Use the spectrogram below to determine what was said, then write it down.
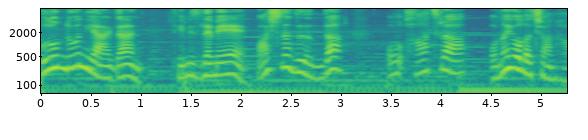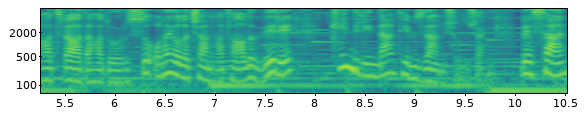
bulunduğun yerden temizlemeye başladığında o hatıra, ona yol açan hatıra daha doğrusu, ona yol açan hatalı veri kendiliğinden temizlenmiş olacak. Ve sen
